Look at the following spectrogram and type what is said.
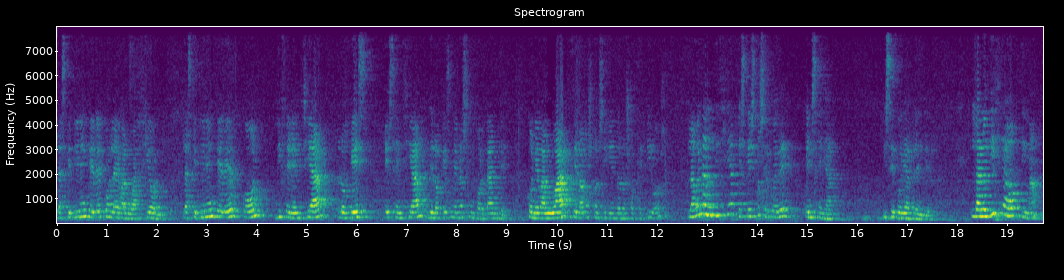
las que tienen que ver con la evaluación, las que tienen que ver con diferenciar lo que es esencial de lo que es menos importante, con evaluar que vamos consiguiendo los objetivos. La buena noticia es que esto se puede enseñar y se puede aprender. La noticia óptima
